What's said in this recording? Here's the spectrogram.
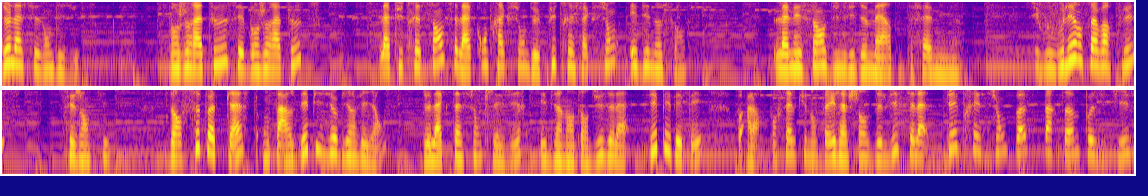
de la saison 18. Bonjour à tous et bonjour à toutes. La putrescence est la contraction de putréfaction et d'innocence. La naissance d'une vie de merde de famille. Si vous voulez en savoir plus, c'est gentil. Dans ce podcast, on parle d'épisio-bienveillance, de lactation plaisir et bien entendu de la DPPP. Alors pour celles qui n'ont pas eu la chance de le vivre, c'est la dépression postpartum positive.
